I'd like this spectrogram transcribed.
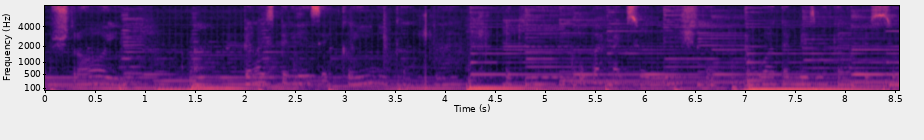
constrói pela experiência clínica né, é que o perfeccionista, ou até mesmo aquela pessoa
